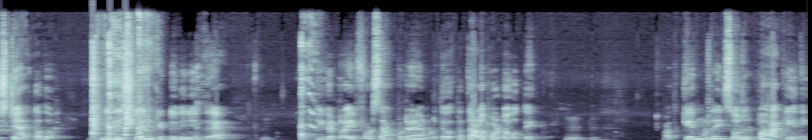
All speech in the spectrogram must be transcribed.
ಇಷ್ಟೇ ಹಾಕೋದು. ಇಲ್ಲಿ ಇಷ್ಟೇನು ಕಿಟ್ಟಿದ್ದೀನಿ ಅಂದ್ರೆ ಈಗ ಡ್ರೈ ಫ್ರೂಟ್ಸ್ ಹಾಕ್ಬಿಟ್ರೆ ಏನಾಗ್ಬಿಡುತ್ತೆ ಗೊತ್ತಾ? ತಳ ಕೊಟ್ಟೋಗುತ್ತೆ ಹ್ಞೂ ಹ್ಞೂ ಅದಕ್ಕೇನು ಮಾಡಿದೆ? ಈಗ ಸ್ವಲ್ಪ ಹಾಕೀನಿ.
